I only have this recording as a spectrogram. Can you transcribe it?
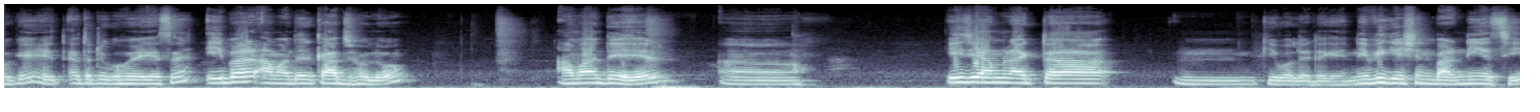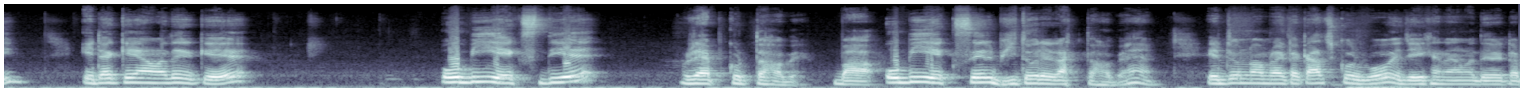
ওকে এতটুকু হয়ে গেছে। এবার আমাদের কাজ হলো আমাদের এই যে আমরা একটা কি বলে এটাকে নেভিগেশন বার নিয়েছি, এটাকে আমাদেরকে ওবিএক্স দিয়ে র্যাপ করতে হবে বা ওবিএক্স এর ভিতরে রাখতে হবে হ্যাঁ? এর জন্য আমরা একটা কাজ করব, এই যে এখানে আমাদের একটা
